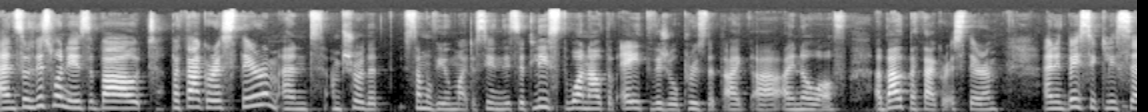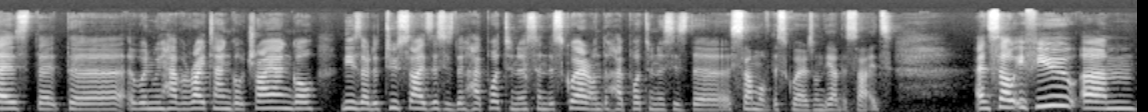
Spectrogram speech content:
and so this one is about Pythagoras' theorem, and I'm sure that some of you might have seen this, at least one out of eight visual proofs that I, uh, I know of about Pythagoras' theorem. And it basically says that uh, when we have a right angle triangle, these are the two sides, this is the hypotenuse, and the square on the hypotenuse is the sum of the squares on the other sides. And so if you, um,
